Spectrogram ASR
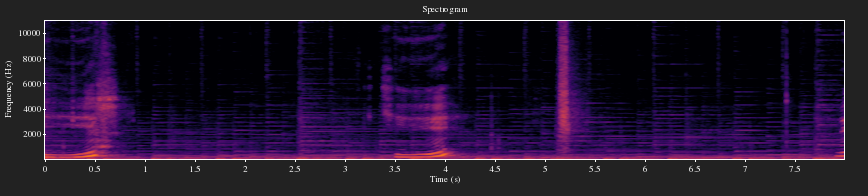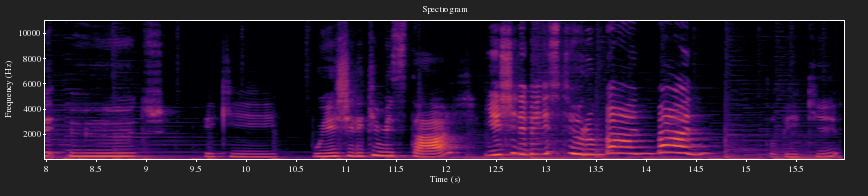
Bir, iki ve üç. Peki bu yeşili kim ister? Yeşili ben istiyorum ben ben. Tabii ki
